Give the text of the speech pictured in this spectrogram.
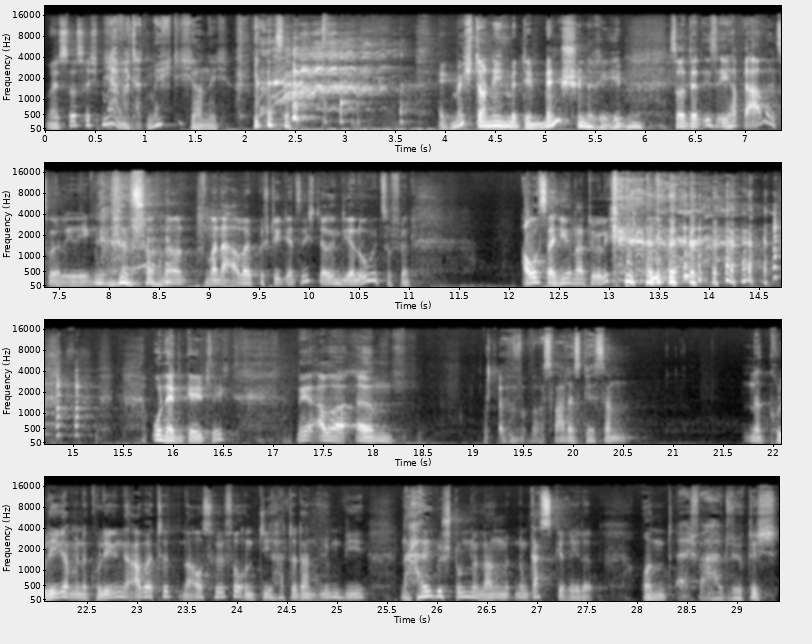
Weißt du, was ich meine? Aber das möchte ich ja nicht. ich möchte doch nicht mit den Menschen reden. So, das ist, ich habe ja Arbeit zu erledigen. so, ne? Und meine Arbeit besteht jetzt nicht darin, Dialoge zu führen. Außer hier natürlich. Unentgeltlich. Nee, aber ähm, was war das gestern? Eine Kollegin mit einer Kollegin gearbeitet, eine Aushilfe, und die hatte dann irgendwie eine halbe Stunde lang mit einem Gast geredet. Und ich war halt wirklich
